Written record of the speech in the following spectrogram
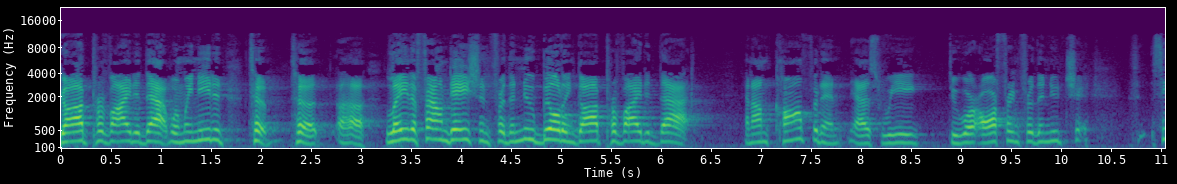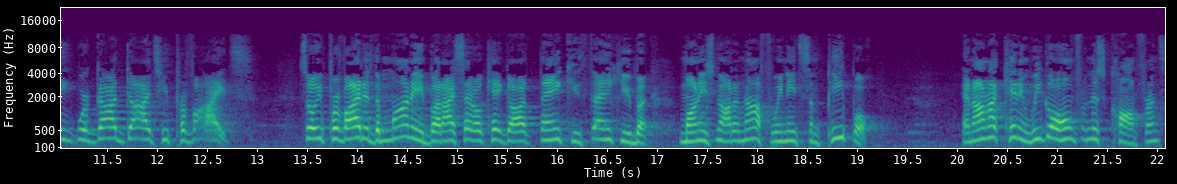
God provided that. When we needed to, to uh, lay the foundation for the new building, God provided that. And I'm confident as we do our offering for the new church. See, where God guides, He provides. So He provided the money, but I said, okay, God, thank you, thank you, but money's not enough. We need some people. And I'm not kidding. We go home from this conference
